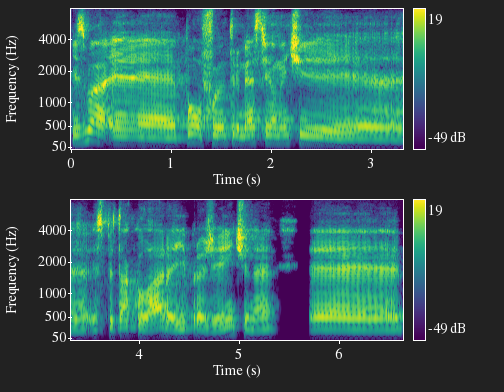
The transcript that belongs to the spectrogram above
Isma, é, bom, foi um trimestre realmente é, espetacular aí para a gente, né? Está é,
